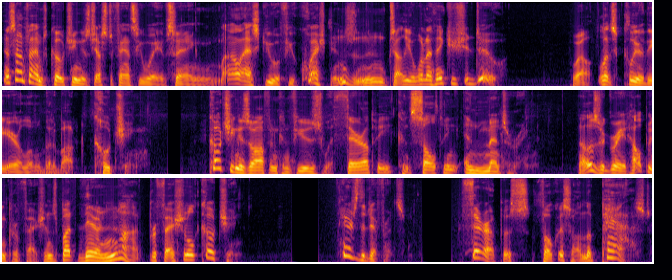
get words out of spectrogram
And sometimes coaching is just a fancy way of saying, I'll ask you a few questions and then tell you what I think you should do. Well, let's clear the air a little bit about coaching. Coaching is often confused with therapy, consulting, and mentoring. Now, those are great helping professions, but they're not professional coaching. Here's the difference therapists focus on the past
